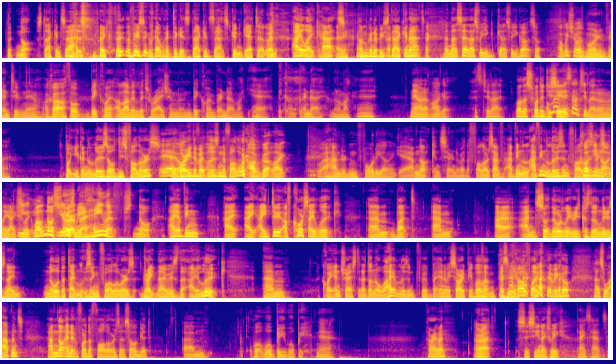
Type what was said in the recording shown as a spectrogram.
But not stacking sats. like th- basically, I went to get stacking sats, couldn't get it. When I like hats, I'm going to be stacking hats, and that's it. That's what you. That's what you got. So I wish I was more inventive now. Like I, I thought Bitcoin. I love alliteration and Bitcoin Brendo. I'm like, yeah, Bitcoin Brendo. And I'm like, eh. Now I don't like it. It's too late. well, that's what did Or you maybe say? it's not too late. I don't know. But you're going to lose all these followers. Yeah, you're or- worried about losing the followers. I've got like 140, I think. Yeah, I'm not concerned about the followers. I've I've been I've been losing followers you're not. recently. Actually, You- well, no, excuse you're a me. behemoth. No, I have been. I, I, I do. Of course, I look. Um, but um, I and so the only reason because the only reason I know that I'm losing followers right now is that I look. Um, quite interested. I don't know why I'm losing, f- but anyway, sorry people, if I'm pissing you off. Like there we go. That's what happens. I'm not in it for the followers. That's all good. Um, what will be will be. Yeah. All right, man. All right. So see you next week. Thanks, Hats.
